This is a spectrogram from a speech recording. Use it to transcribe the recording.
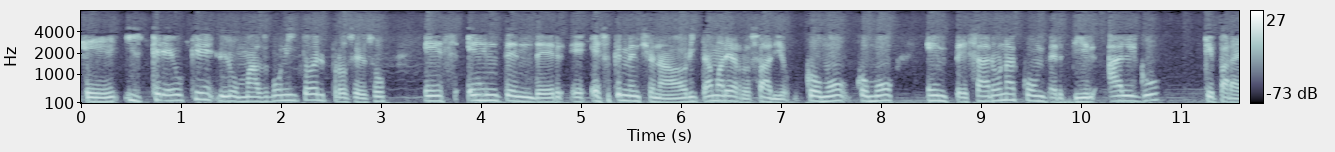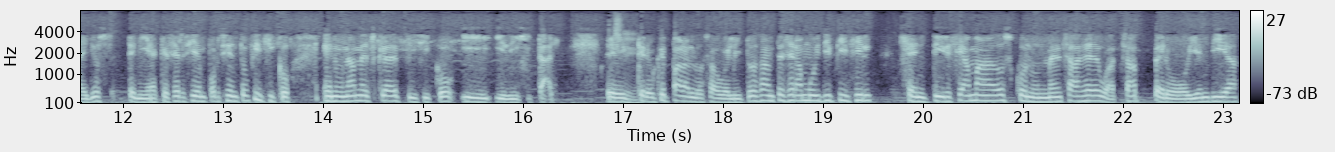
Eh, y creo que lo más bonito del proceso es entender eh, eso que mencionaba ahorita María Rosario, cómo, cómo empezaron a convertir algo que para ellos tenía que ser 100% físico, en una mezcla de físico y, digital. Eh, creo que para los abuelitos antes era muy difícil sentirse amados con un mensaje de WhatsApp, pero hoy en día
